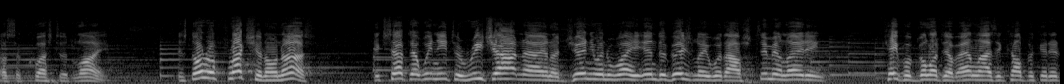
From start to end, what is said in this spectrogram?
a sequestered life. It's no reflection on us, except that we need to reach out now in a genuine way individually with our stimulating capability of analyzing complicated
